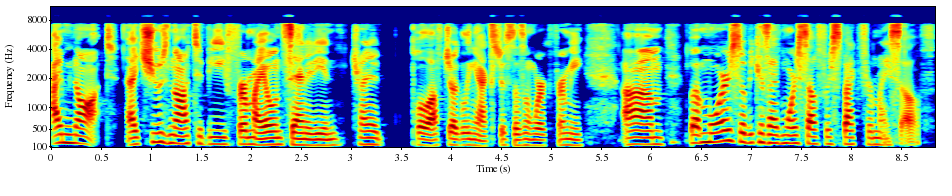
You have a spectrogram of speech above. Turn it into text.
I'm not. I choose not to be for my own sanity and trying to pull off juggling acts just doesn't work for me. Um, but more so because I have more self respect for myself.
